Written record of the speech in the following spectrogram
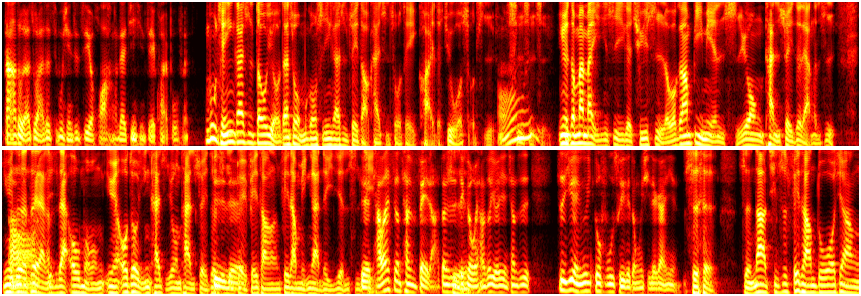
大家都有在做，还是目前是只有华航在进行这一块部分？目前应该是都有，但是我们公司应该是最早开始做这一块的。据我所知，哦，是是是，因为这慢慢已经是一个趋势了。我刚刚避免使用碳税这两个字，因为这个这两个字在欧盟，因为欧洲已经开始用碳税，这是对非常非常敏感的一件事情。对，台湾是用碳费啦，但是这个我想说有点像是。自愿多付出一个东西的概念是是，那其实非常多，像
